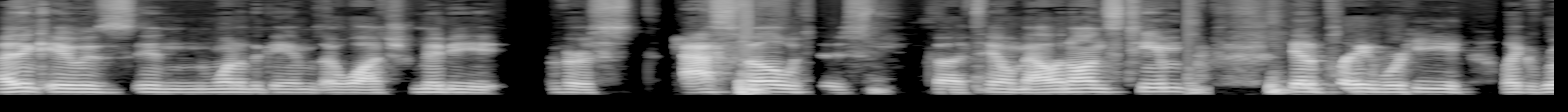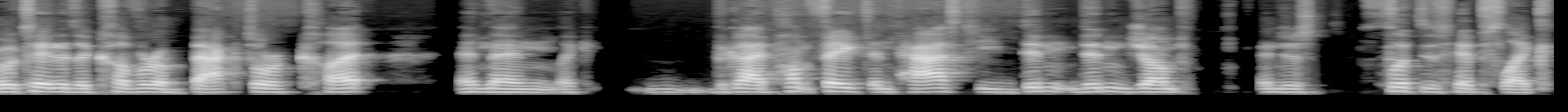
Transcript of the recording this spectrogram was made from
I think it was in one of the games I watched, maybe versus Asvel, which is uh, Theo Maledon's team. He had a play where he like rotated to cover a backdoor cut, and then like the guy pump faked and passed. He didn't didn't jump and just flipped his hips like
